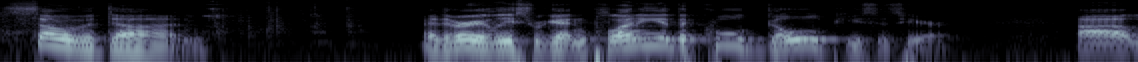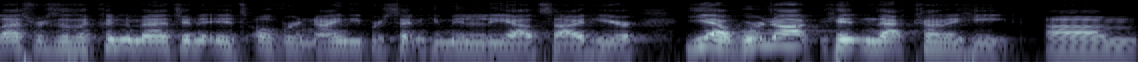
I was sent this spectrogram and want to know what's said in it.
some of it done. At the very least, we're getting plenty of the cool gold pieces here. Uh, last says, I couldn't imagine it's over 90% humidity outside here. Yeah, we're not hitting that kind of heat. Um,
